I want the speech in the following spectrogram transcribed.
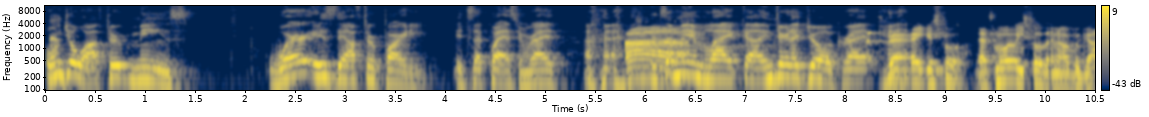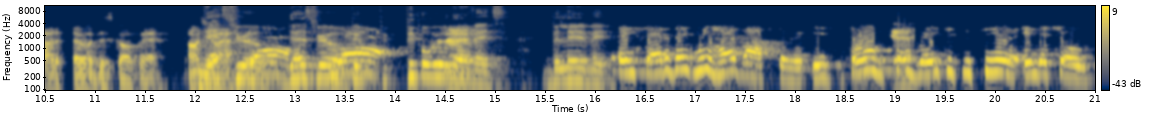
Onde é o after means where is the after party? It's a question, right? Ah, it's a meme, like uh, internet joke, right? very useful. That's more useful than obrigado or desculpe. That's true. Yeah. That's true. Yeah. P- people will yeah. love it. Believe me. And Saturday we have after. It's so yeah. so great to see you in the show.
